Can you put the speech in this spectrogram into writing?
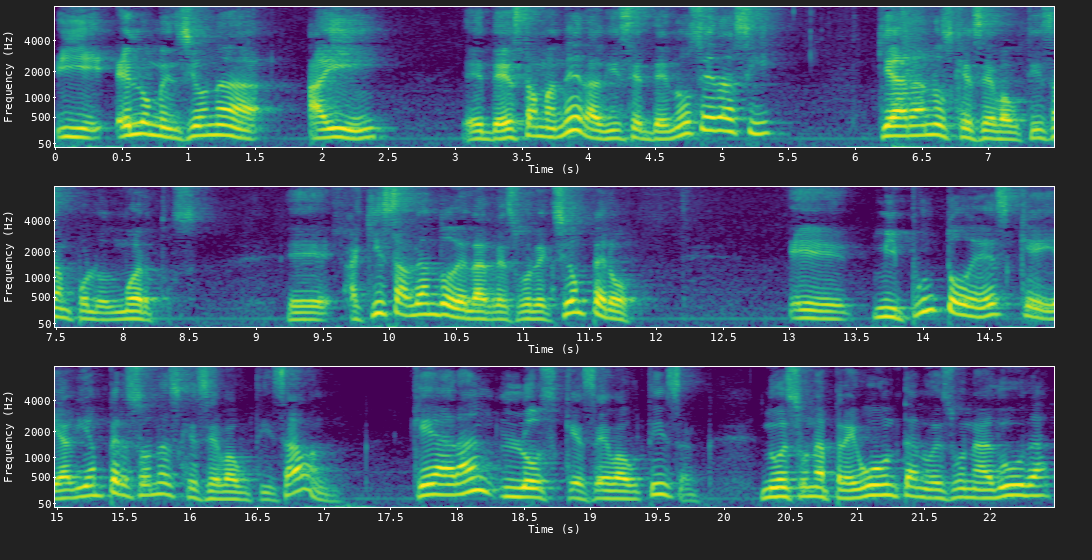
Y él lo menciona ahí eh, de esta manera, dice, de no ser así, ¿qué harán los que se bautizan por los muertos? Eh, aquí está hablando de la resurrección, pero eh, mi punto es que ya habían personas que se bautizaban. ¿Qué harán los que se bautizan? No es una pregunta, no es una duda,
